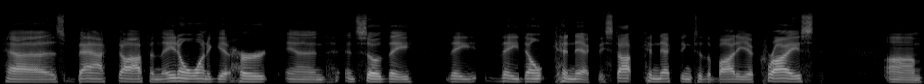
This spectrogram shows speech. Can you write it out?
has backed off and they don't want to get hurt and and so they they they don't connect. They stop connecting to the body of Christ. Um,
